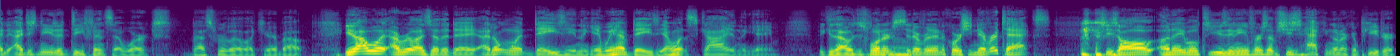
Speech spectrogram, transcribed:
I I just need a defense that works. That's really all I care about. You know, I want. I realized the other day I don't want Daisy in the game. We have Daisy. I want Skye in the game because I would just want her to sit over there. And of course, she never attacks. She's all unable to use any of her stuff. She's hacking on her computer.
